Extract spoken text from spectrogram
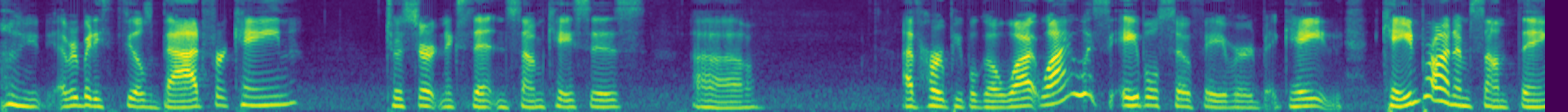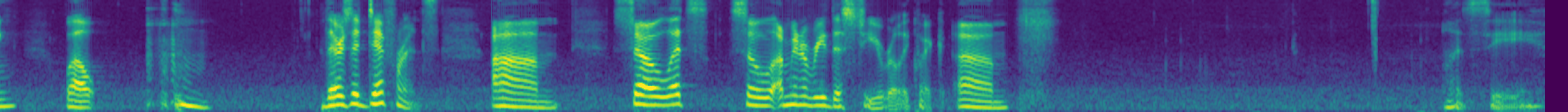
everybody feels bad for Cain to a certain extent in some cases. Uh, I've heard people go, "Why? Why was Abel so favored?" But Cain, Cain brought him something. Well, there's a difference. Um, So let's. So I'm going to read this to you really quick. Um, let's see.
